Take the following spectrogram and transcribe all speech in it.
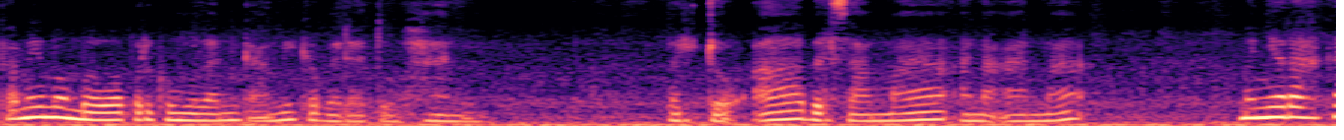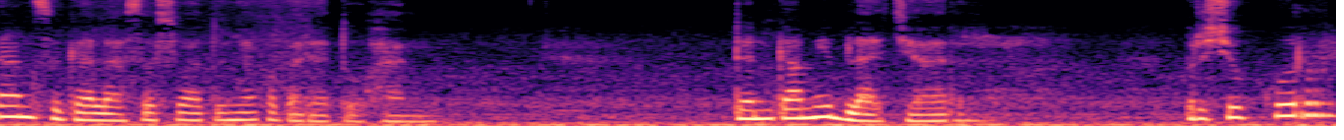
kami membawa pergumulan kami kepada Tuhan. Berdoa bersama anak-anak, menyerahkan segala sesuatunya kepada Tuhan. Dan kami belajar bersyukur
